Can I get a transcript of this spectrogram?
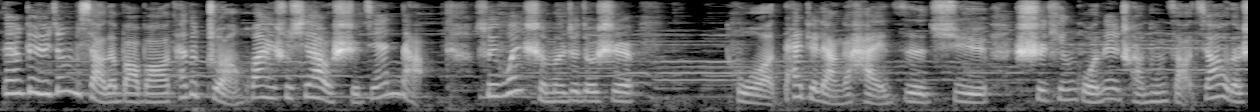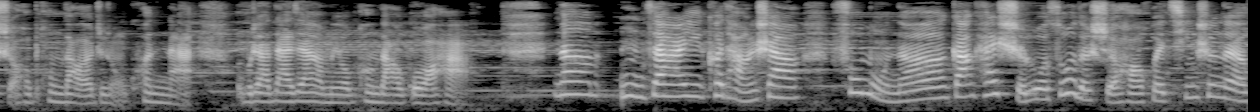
但是对于这么小的宝宝，他的转换是需要有时间的，所以为什么这就是我带着两个孩子去试听国内传统早教的时候碰到的这种困难？我不知道大家有没有碰到过哈？那嗯，在 RE 课堂上，父母呢刚开始落座的时候，会轻声的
